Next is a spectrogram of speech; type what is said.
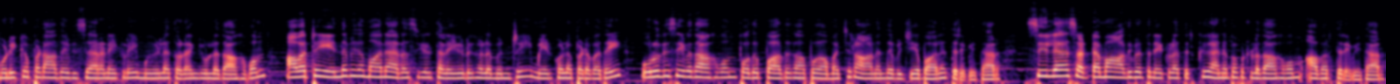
முடிக்கப்படாத விசாரணைகளை மீள தொடங்கியுள்ளதாகவும் அவற்றை எந்தவிதமான அரசியல் தலையீடுகளுமின்றி மேற்கொள்ளப்படுவதை உறுதி செய்வதாகவும் பொது பாதுகாப்பு அமைச்சர் ஆனந்த விஜயபால தெரிவித்தார். சில சட்டமா அதிபர் திணைக்களத்திற்கு அனுப்பப்பட்டுள்ளதாகவும் அவர் தெரிவித்தார்.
